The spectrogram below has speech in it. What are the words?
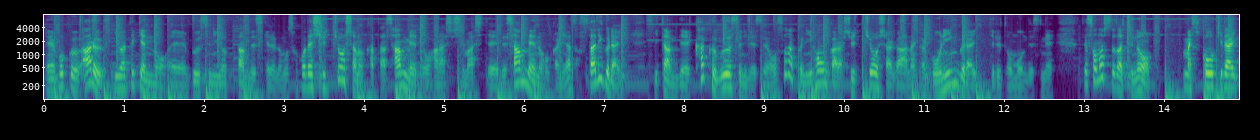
えー、僕、ある岩手県の、えー、ブースに寄ったんですけれども、そこで出張者の方3名とお話ししまして、で、3名の他にあと2人ぐらいいたんで、各ブースにですね、おそらく日本から出張者がなんか5人ぐらい行ってると思うんですね。で、その人たちの、まあ、飛行機代、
